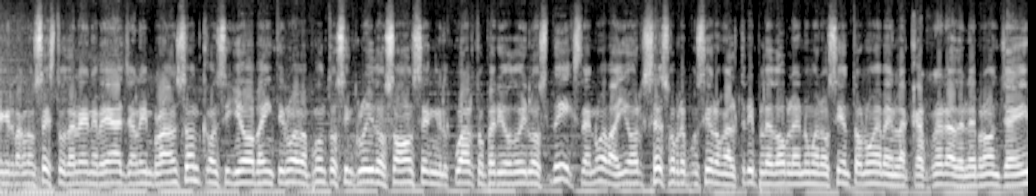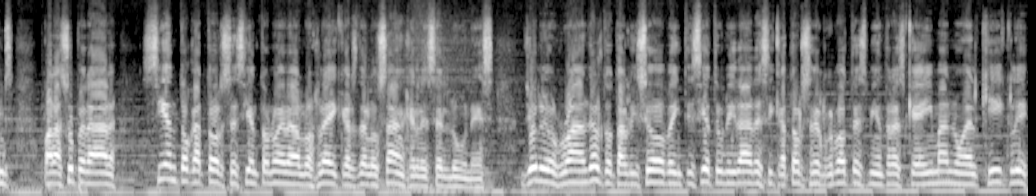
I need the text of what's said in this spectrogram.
En el baloncesto de la NBA, Jalen Brunson consiguió 29 puntos, incluidos 11 en el cuarto periodo, y los Knicks de Nueva York se sobrepusieron al triple doble número 109 en la carrera de LeBron James para superar 114-109 a los Lakers de Los Ángeles el lunes. Julius Randle totalizó 27 unidades y 14 rebotes, mientras que Emmanuel Kickley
